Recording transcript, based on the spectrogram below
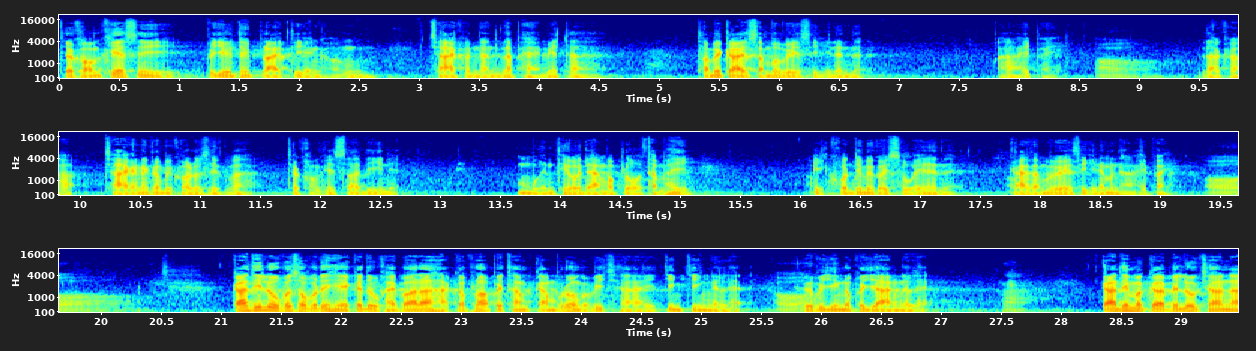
เจ้าของเคสนี่ไปยืนที่ปลายเตียงของชายคนนั้นและแผ่เมตตาทำให้กายสัมภเวสีนั้นน่ะหายไปอ๋อแล้วก็ชายคนนั้นก็มีความรู้สึกว่า เจ้าของเคสซอดี้เนี่ย เหมือนเทวดามาโปรดทำให้อีกคนที่ไม่ค่อยสวยนั่นแหละกายสัมภเวสีนั้นมันหายไปโอ้ การที่ลูกประสบอุบัติเหตุกระดูกไขปลาร้าหักก็เพราะไปทำกรรมร่วมกับพี่ชายจริง ๆ นั่นแหละโอ้คือไปยิงนกกระยางนั่นแหละครับการที่มาเกิดเป็นลูกชาวนา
